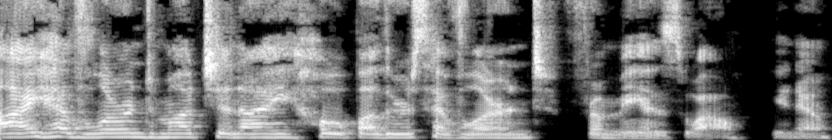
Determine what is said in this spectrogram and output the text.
I have learned much and I hope others have learned from me as well, you know.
